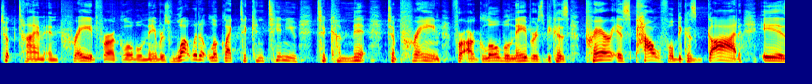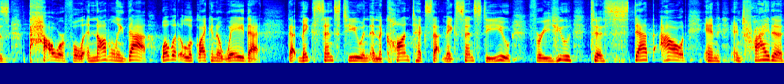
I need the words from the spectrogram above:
took time and prayed for our global neighbors, what would it look like to continue to commit to praying for our global neighbors? Because prayer is powerful, because God is powerful. And not only that, what would it look like in a way that, that makes sense to you and in the context that makes sense to you for you to step out and, and try, to,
